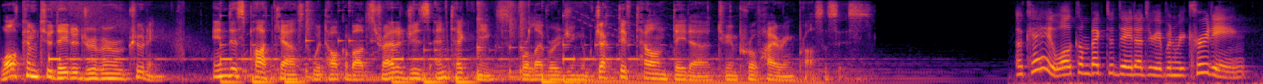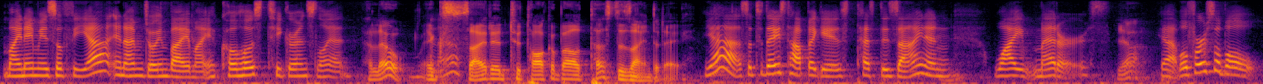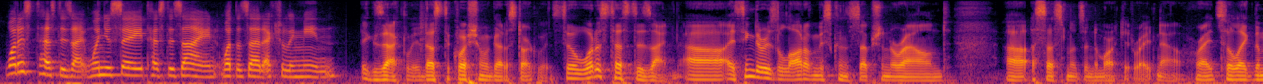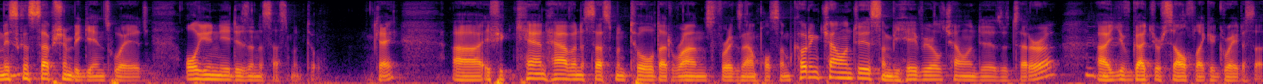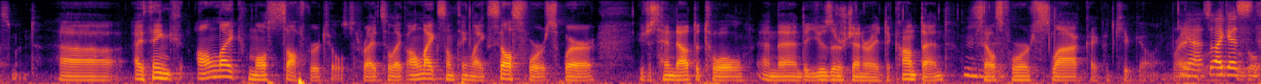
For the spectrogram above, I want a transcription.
Welcome to Data Driven Recruiting. In this podcast, we talk about strategies and techniques for leveraging objective talent data to improve hiring processes. Okay, welcome back to Data Driven Recruiting. My name is Sophia, and I'm joined by my co host Tigran Sloyan. Hello. Hello, excited to talk about test design today. Yeah, so today's topic is test design and why it matters. Yeah. Yeah, well, first of all, what is test design? When you say test design, what does that actually mean? Exactly. That's the question we got to start with. So, what is test design? Uh, I think there is a lot of misconception around uh, assessments in the market right now, right? So, like the misconception begins with all you need is an assessment tool. Okay. Uh, if you can have an assessment tool that runs, for example, some coding challenges, some behavioral challenges, etc., uh, mm-hmm. you've got yourself like a great assessment. Uh, I think unlike most software tools, right? So like unlike something like Salesforce, where you just hand out the tool and then the users generate the content mm-hmm. salesforce slack i could keep going right yeah or so i guess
